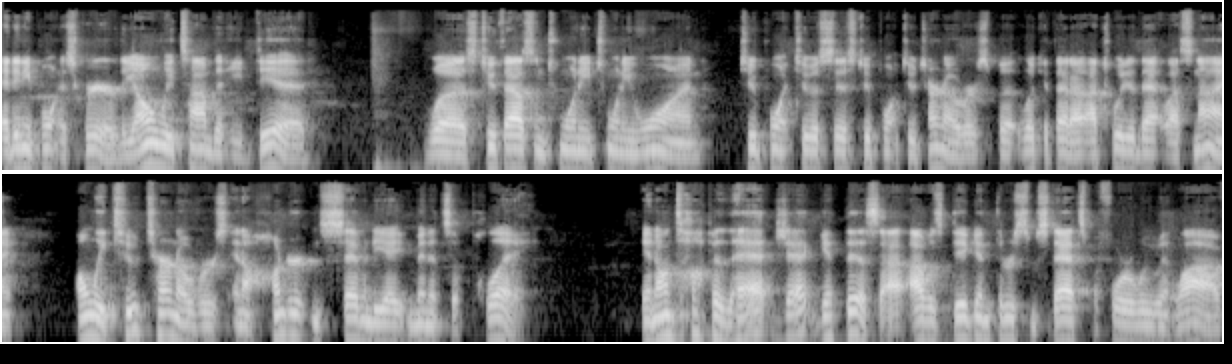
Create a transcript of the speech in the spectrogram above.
at any point in his career. The only time that he did was 2020 21, 2.2 assists, 2.2 turnovers. But look at that. I, I tweeted that last night. Only two turnovers in 178 minutes of play. And on top of that, Jack, get this. I, I was digging through some stats before we went live,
